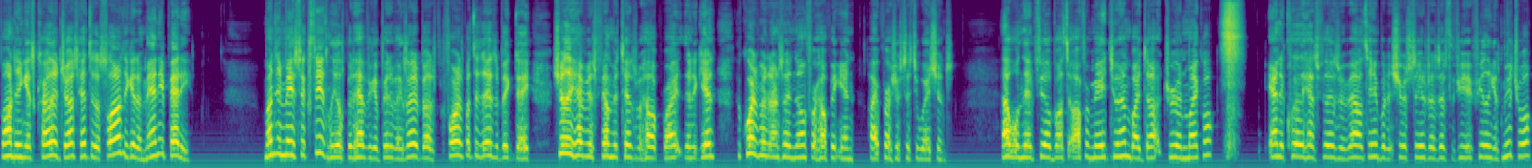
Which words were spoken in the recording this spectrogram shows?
bonding as Carly and Joss head to the salon to get a mani-pedi. Monday, May 16th, Leo's been having a bit of anxiety about his performance, but today's a big day. Surely having his family attend will help, right? Then again, the Quartermaines aren't really known for helping in high-pressure situations. How will Ned feel about the offer made to him by Drew and Michael? Anna clearly has feelings for Valentine, but it sure seems as if the feeling is mutual.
